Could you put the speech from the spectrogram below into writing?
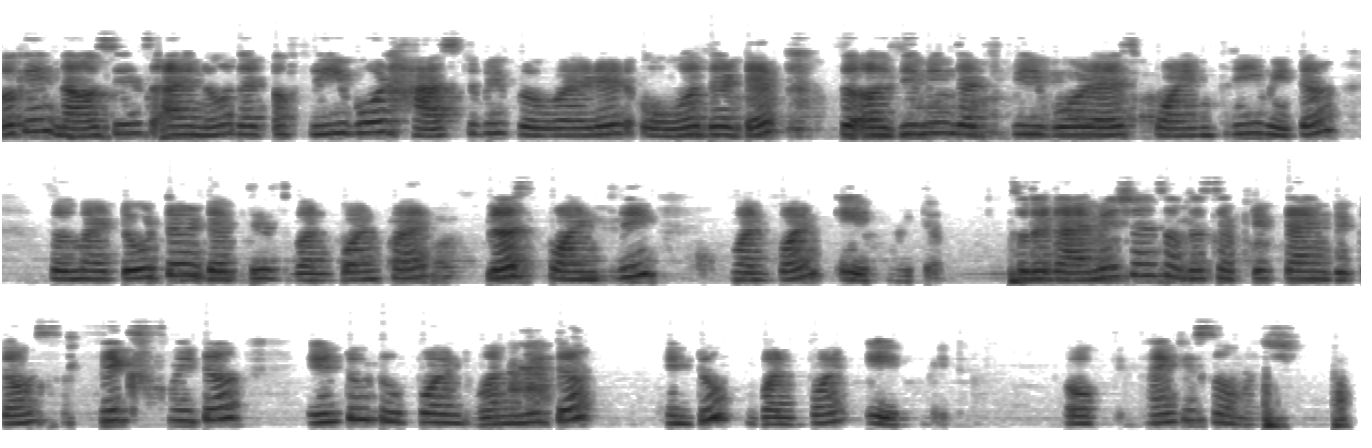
Okay, now since I know that a freeboard has to be provided over the depth, so assuming that freeboard as 0.3 meter, so my total depth is 1.5 plus 0.3, 1.8 meter. So the dimensions of the septic tank becomes 6 meter into 2.1 meter into 1.8 meter. Okay, thank you so much.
